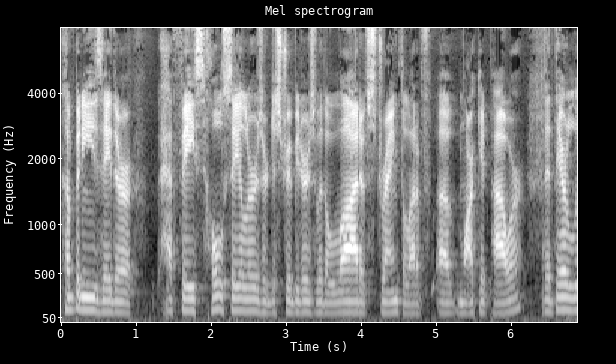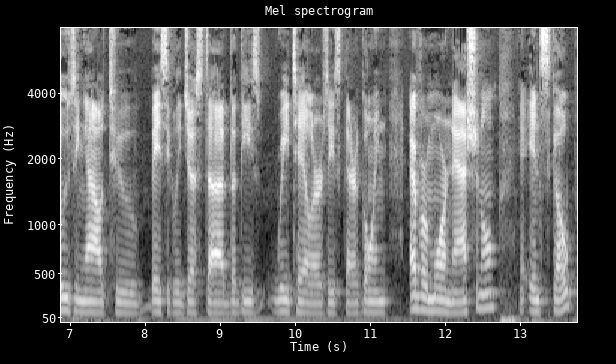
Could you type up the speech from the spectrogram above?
companies either have faced wholesalers or distributors with a lot of strength, a lot of, of market power, that they're losing out to basically just uh, the, these retailers these that are going ever more national in scope.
